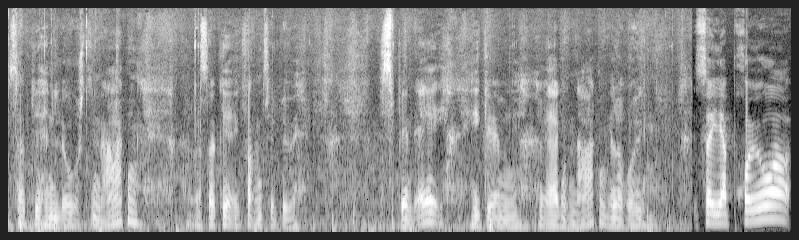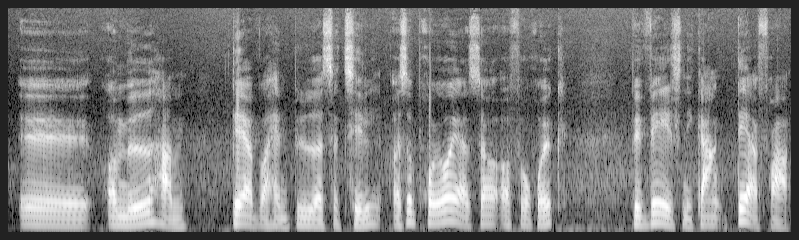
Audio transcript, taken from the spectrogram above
så bliver han låst i nakken, og så kan jeg ikke få ham til at blive spændt af igennem hverken nakken eller ryggen. Så jeg prøver øh, at møde ham der, hvor han byder sig til, og så prøver jeg så at få ryg bevægelsen i gang derfra.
